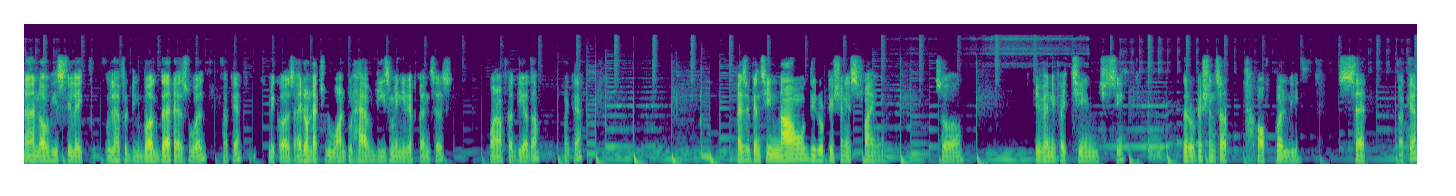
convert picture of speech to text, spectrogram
And obviously like we'll have to debug that as well okay? Because I don't actually want to have these many references one after the other okay? As you can see now the rotation is fine. So even if I change see the rotations are properly set okay?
